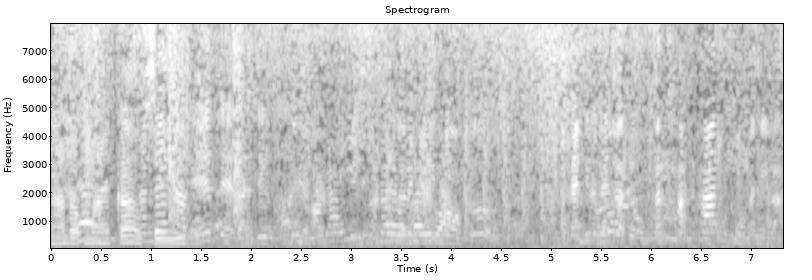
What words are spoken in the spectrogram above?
นะดอกไม้เก้าสีอันนี้จะเป็นจัดดนตั้งขัดข้างอันนี้แหละ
